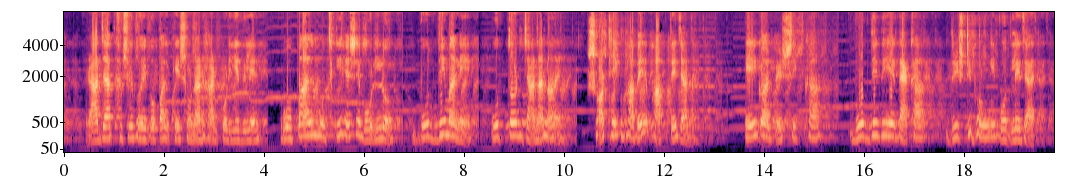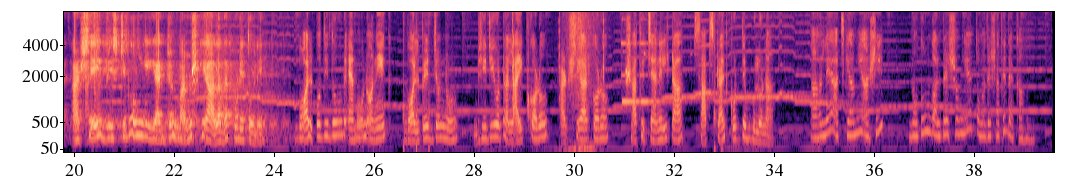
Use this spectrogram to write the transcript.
রাজা খুশি হয়ে গোপালকে সোনার হার পরিয়ে দিলেন। গোপাল মুচকি হেসে বলল, বুদ্ধি মানে উত্তর জানা নয়, সঠিকভাবে ভাবতে জানা। এই গল্পের শিক্ষা, বুদ্ধি দিয়ে দেখা দৃষ্টিভঙ্গি বদলে যায়। আর সেই দৃষ্টিভঙ্গি একজন মানুষকে আলাদা করে তোলে। গল্প দিদুর, এমন অনেক গল্পের জন্য ভিডিওটা লাইক করো আর শেয়ার করো। সাথে চ্যানেলটা সাবস্ক্রাইব করতে ভুলো না। তাহলে আজকে আমি আসি। নতুন গল্পের সঙ্গে তোমাদের সাথে দেখা হবে।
